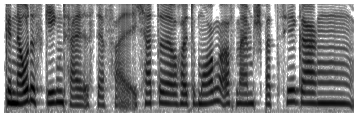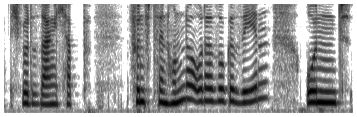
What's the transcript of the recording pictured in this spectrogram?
Genau das Gegenteil ist der Fall. Ich hatte heute Morgen auf meinem Spaziergang, ich würde sagen, ich habe 15 Hunde oder so gesehen und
